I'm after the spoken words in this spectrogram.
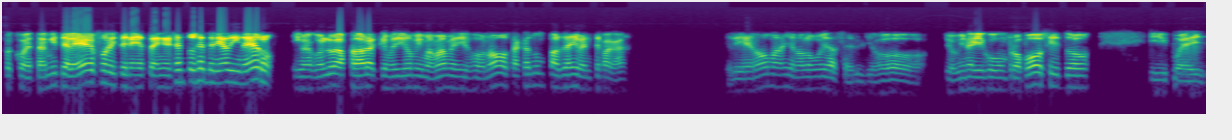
pues, conectar mi teléfono y tenía, en ese entonces tenía dinero. Y me acuerdo de las palabras que me dijo mi mamá, me dijo, no, sacando un pasaje y vente para acá. Y le dije, no, ma, yo no lo voy a hacer, yo yo vine aquí con un propósito y pues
